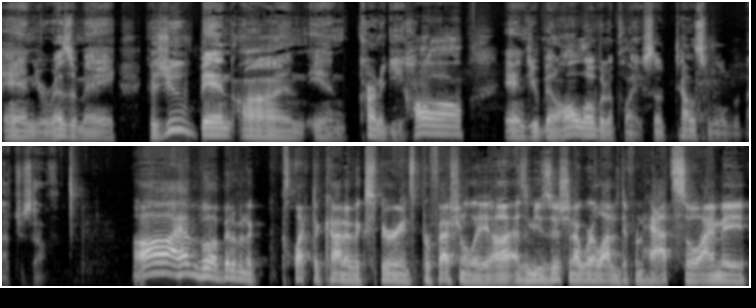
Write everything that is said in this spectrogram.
and your resume because you've been on in Carnegie Hall and you've been all over the place. So tell us a little bit about yourself. Uh, I have a bit of an eclectic kind of experience professionally. Uh, as a musician, I wear a lot of different hats. So I'm a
